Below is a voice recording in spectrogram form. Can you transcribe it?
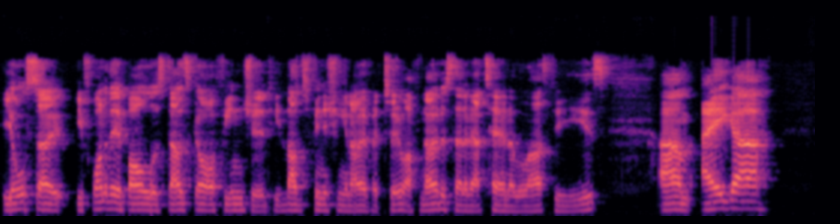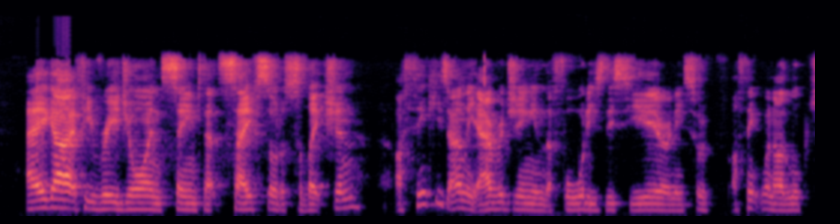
He also, if one of their bowlers does go off injured, he loves finishing it over too. I've noticed that about Turner the last few years. Um, Agar, Agar, if he rejoins, seems that safe sort of selection. I think he's only averaging in the 40s this year, and he's sort of, I think when I looked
